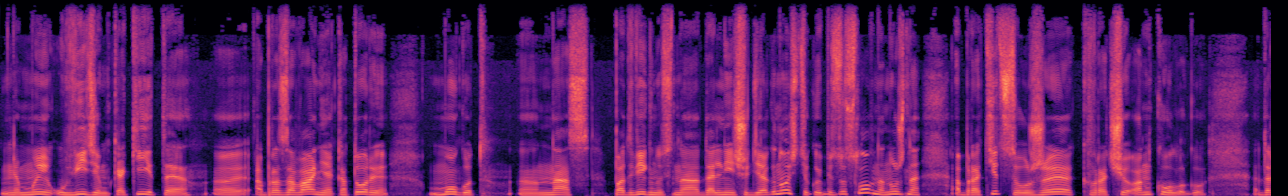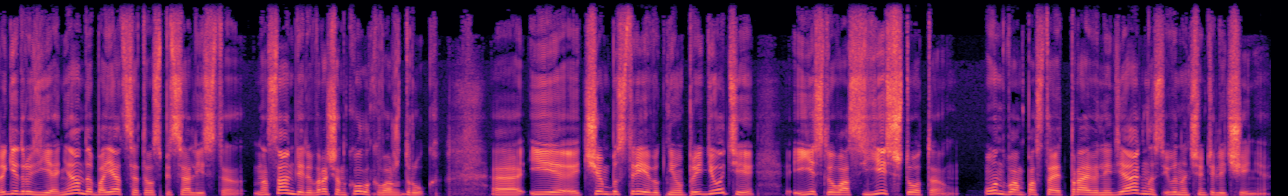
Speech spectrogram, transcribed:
мы увидим какие-то э, образования, которые могут э, нас подвигнуть на дальнейшую диагностику, и, безусловно, нужно обратиться уже к врачу-онкологу. Дорогие друзья, не надо бояться этого специалиста. На самом деле врач-онколог ваш друг. Э, и чем быстрее вы к нему придете, если у вас есть что-то, он вам поставит правильный диагноз, и вы начнете лечение.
